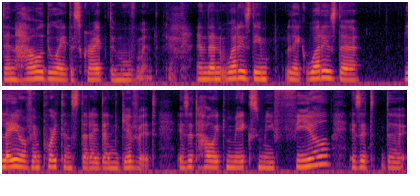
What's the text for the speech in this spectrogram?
Then how do I describe the movement? Yeah. And then what is the like? What is the layer of importance that I then give it? Is it how it makes me feel? Is it the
